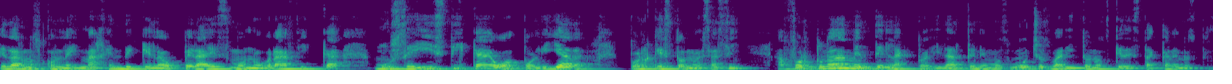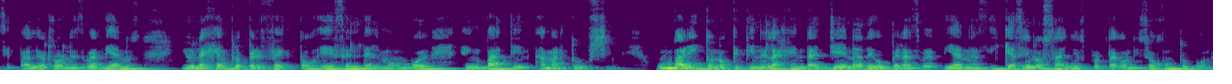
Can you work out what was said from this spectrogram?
quedarnos con la imagen de que la ópera es monográfica, museística o apolillada, porque esto no es así. Afortunadamente en la actualidad tenemos muchos barítonos que destacan en los principales roles verdianos y un ejemplo perfecto es el del mongol en Batin Amartuvshin un barítono que tiene la agenda llena de óperas verdianas y que hace unos años protagonizó junto con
